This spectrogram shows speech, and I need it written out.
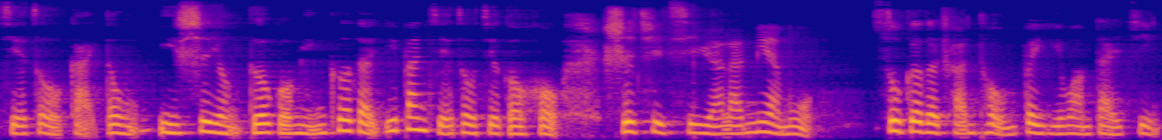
节奏改动，以适应德国民歌的一般节奏结构后，失去其原来面目。素歌的传统被遗忘殆尽。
